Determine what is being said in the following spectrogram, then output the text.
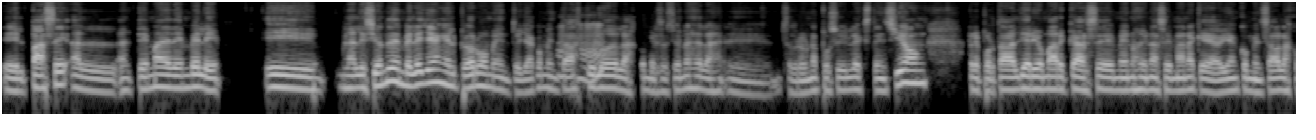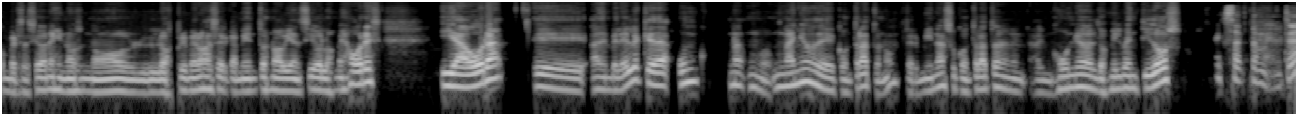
el pase al, al tema de Dembélé. Eh, la lesión de Dembélé llega en el peor momento. Ya comentabas tú lo de las conversaciones de las, eh, sobre una posible extensión. Reportaba el diario Marca hace menos de una semana que habían comenzado las conversaciones y no, no los primeros acercamientos no habían sido los mejores. Y ahora eh, a Dembélé le queda un, una- un- un año de contrato, ¿no? Termina su contrato en, en junio del 2022 Exactamente.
